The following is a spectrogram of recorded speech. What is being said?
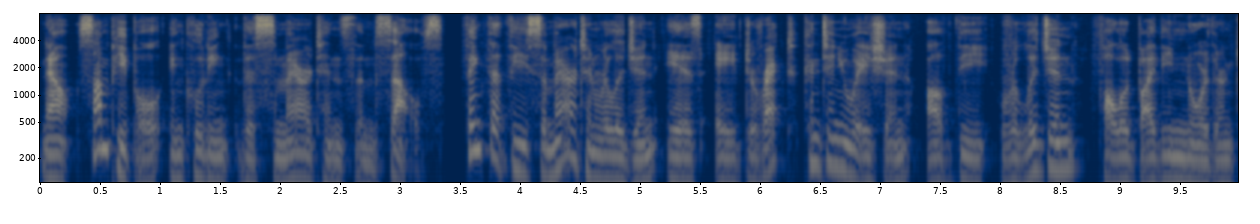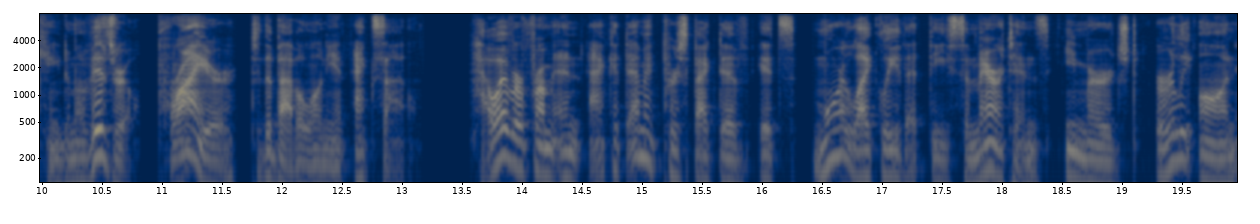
Now, some people, including the Samaritans themselves, think that the Samaritan religion is a direct continuation of the religion followed by the northern kingdom of Israel prior to the Babylonian exile. However, from an academic perspective, it's more likely that the Samaritans emerged early on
